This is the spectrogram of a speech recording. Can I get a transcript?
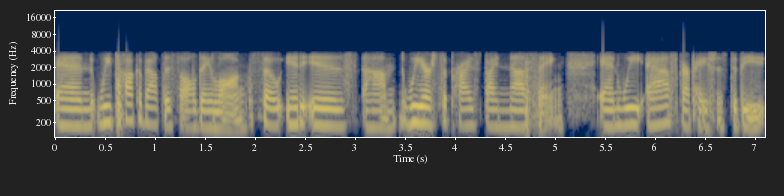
and we talk about this all day long. So it is. Um, we are surprised by nothing, and we ask our patients to be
